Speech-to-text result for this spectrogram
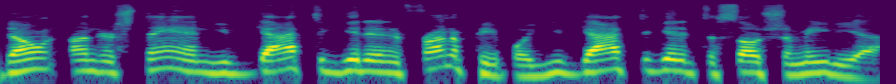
don't understand. You've got to get it in front of people. You've got to get it to social media.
